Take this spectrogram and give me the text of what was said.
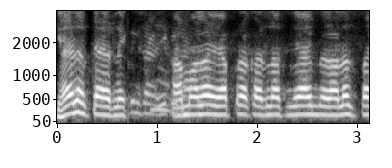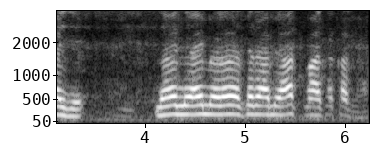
घ्यायला तयार नाही. आम्हाला या प्रकरणात न्याय मिळालाच पाहिजे. नाही न्याय मिळाला तर आम्ही आत्महत्या करणार.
